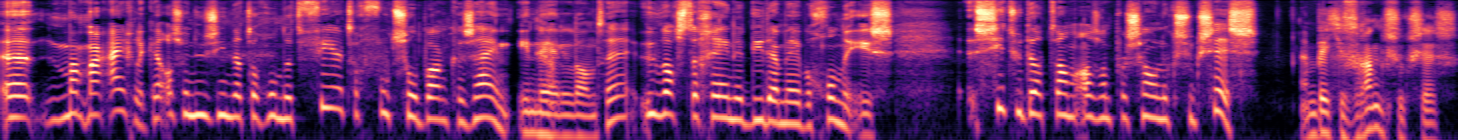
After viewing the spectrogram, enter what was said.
Uh, maar, maar eigenlijk, hè, als we nu zien dat er 140 voedselbanken zijn in ja. Nederland... Hè, u was degene die daarmee begonnen is. Ziet u dat dan als een persoonlijk succes? Een beetje wrang succes.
